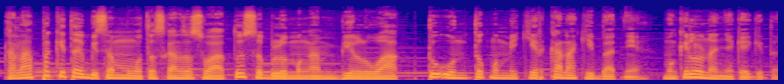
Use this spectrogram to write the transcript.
Kenapa kita bisa memutuskan sesuatu sebelum mengambil waktu untuk memikirkan akibatnya? Mungkin lo nanya kayak gitu.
